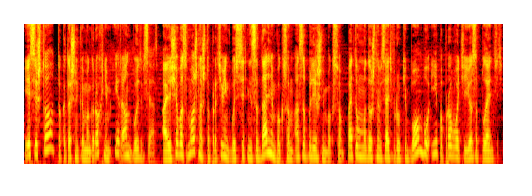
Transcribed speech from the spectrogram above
Если что, то КТшника мы грохнем и раунд будет взят. А еще возможно, что противник будет сидеть не за дальним боксом, а за ближним боксом. Поэтому мы должны взять в руки бомбу и попробовать ее заплентить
